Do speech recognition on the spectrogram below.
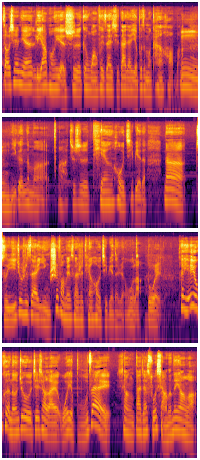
早些年李亚鹏也是跟王菲在一起，大家也不怎么看好嘛。嗯，一个那么啊，就是天后级别的，那子怡就是在影视方面算是天后级别的人物了。对，她也有可能就接下来我也不再像大家所想的那样了，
